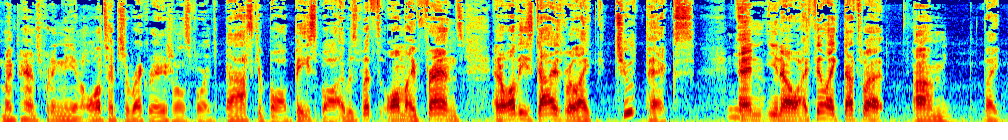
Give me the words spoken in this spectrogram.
my parents putting me in all types of recreational sports basketball, baseball. I was with all my friends, and all these guys were like toothpicks. Yeah. And, you know, I feel like that's what, um, like,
